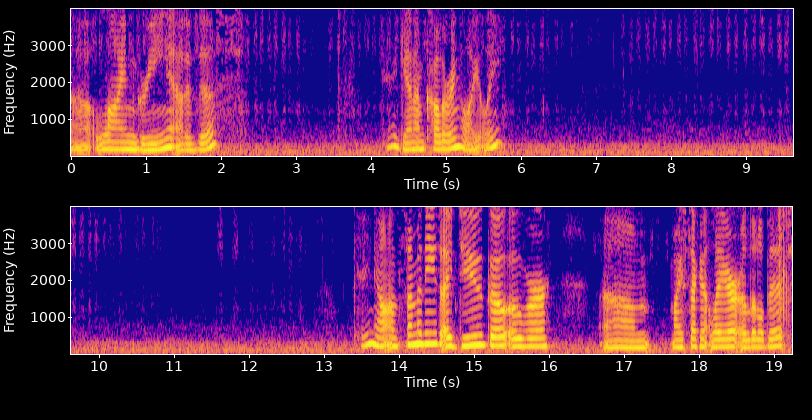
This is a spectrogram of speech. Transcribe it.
uh, lime green out of this. Okay, again, I'm coloring lightly. Okay, now on some of these, I do go over um, my second layer a little bit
